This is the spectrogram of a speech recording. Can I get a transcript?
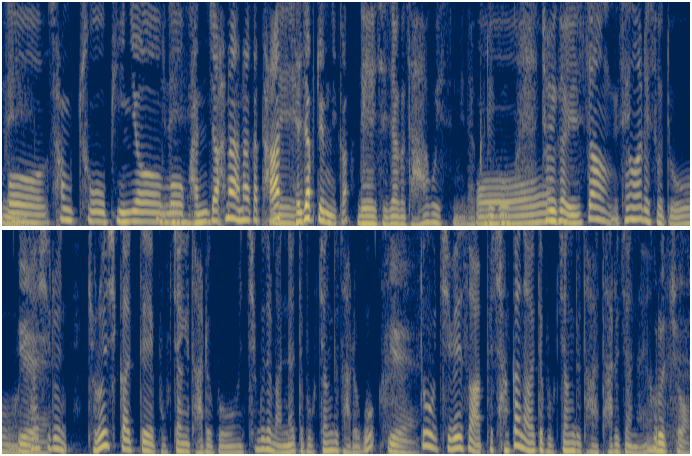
네. 뭐 상투, 비녀, 뭐 네. 뭐 관자 하나 하나가 다 네. 제작됩니까? 네, 제작을 다 하고 있습니다. 그리고 오. 저희가 일상 생활에서도 예. 사실은 결혼식 갈 때 복장이 다르고 친구들 만날 때 복장도 다르고 예. 또 집에서 앞에 잠깐 나올 때 복장도 다 다르잖아요. 그렇죠.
